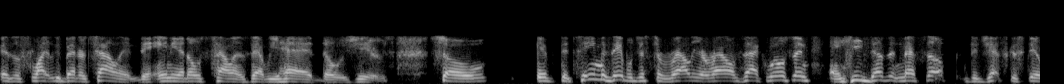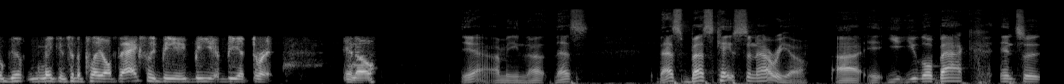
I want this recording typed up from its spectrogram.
is a slightly better talent than any of those talents that we had those years. So if the team is able just to rally around Zach Wilson and he doesn't mess up, the Jets could still get, make it to the playoffs to actually be be be a threat. You know. Yeah, I mean uh, that's that's best case scenario. Uh, it, you, you, go back into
